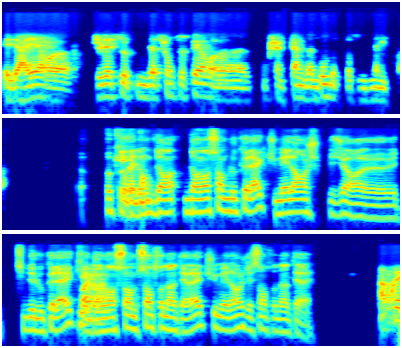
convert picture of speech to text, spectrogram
et derrière, euh, je laisse l'optimisation se faire euh, pour chacun des groupes de façon dynamique. Quoi. Ok, donc dans, dans l'ensemble lookalike, tu mélanges plusieurs types de lookalike et dans l'ensemble centre d'intérêt, tu mélanges des centres d'intérêt. Après,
